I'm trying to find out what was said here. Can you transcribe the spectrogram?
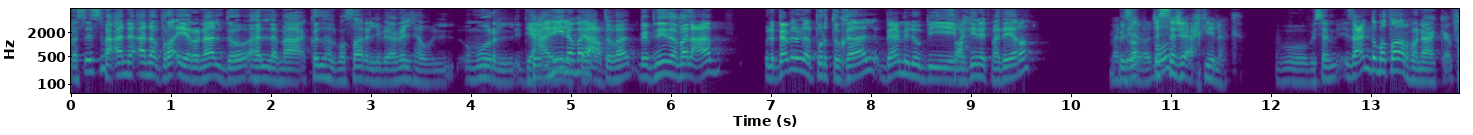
بس اسمع أنا أنا برأيي رونالدو هلا مع كل هالمصاري اللي بيعملها والأمور الدعائية بيبني له ملعب. بيبني له ملعب. واللي بيعملوا للبرتغال بيعملوا بمدينة ماديرا. ماديرا. لسه جاي أحكي لك. وبيسمي إذا عنده مطار هناك. ف...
